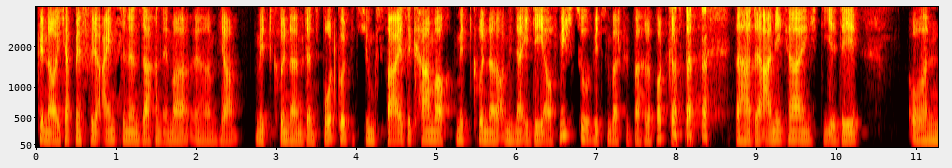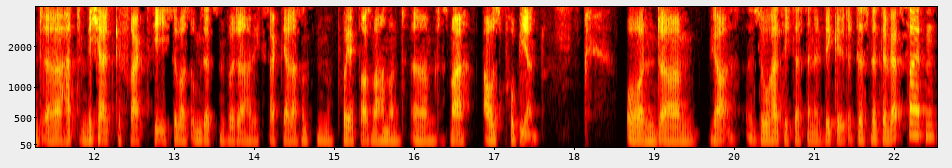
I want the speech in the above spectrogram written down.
genau, ich habe mir für die einzelnen Sachen immer ähm, ja Mitgründer mit ins Boot geholt, beziehungsweise kam auch Mitgründer mit einer Idee auf mich zu, wie zum Beispiel bei Hallo Podcaster. da hatte Annika eigentlich die Idee und äh, hat mich halt gefragt, wie ich sowas umsetzen würde. Dann habe ich gesagt, ja, lass uns ein Projekt draus machen und ähm, das mal ausprobieren. Und ähm, ja, so hat sich das dann entwickelt. Das mit den Webseiten,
